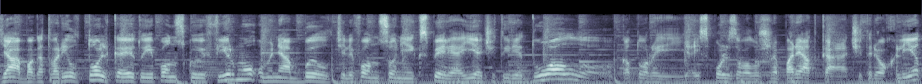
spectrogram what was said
Я боготворил только эту японскую фирму. У меня был телефон Sony Xperia E4 Dual, который я использовал уже порядка 4 лет.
